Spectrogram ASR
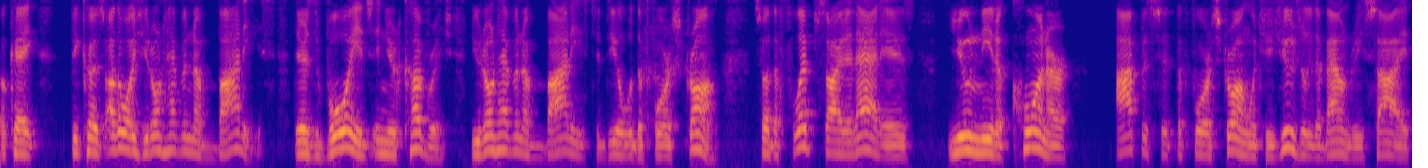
Okay. Because otherwise, you don't have enough bodies. There's voids in your coverage. You don't have enough bodies to deal with the four strong. So the flip side of that is you need a corner opposite the four strong, which is usually the boundary side.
